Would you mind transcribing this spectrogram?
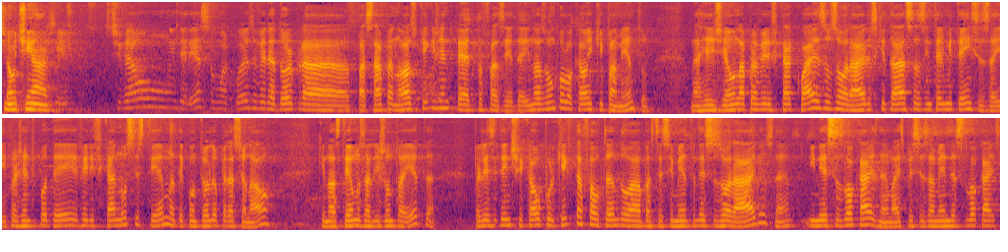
não né? tinha água. Se tiver um endereço, alguma coisa, vereador, para passar para nós, o que, que a gente pede para fazer? Daí nós vamos colocar um equipamento na região lá para verificar quais os horários que dá essas intermitências aí, para a gente poder verificar no sistema de controle operacional que nós temos ali junto à ETA, para eles identificar o porquê que está faltando abastecimento nesses horários né, e nesses locais, né, mais precisamente nesses locais.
